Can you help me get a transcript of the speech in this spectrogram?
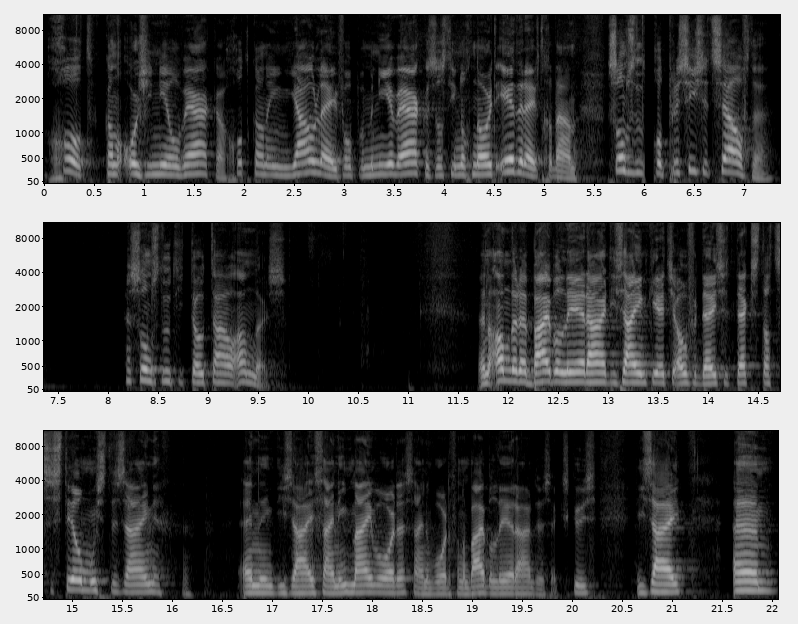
God kan origineel werken. God kan in jouw leven op een manier werken zoals hij nog nooit eerder heeft gedaan. Soms doet God precies hetzelfde. En soms doet hij totaal anders. Een andere Bijbelleraar die zei een keertje over deze tekst dat ze stil moesten zijn. En die zei, zijn niet mijn woorden, zijn de woorden van een Bijbelleraar, dus excuus. Die zei, um,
